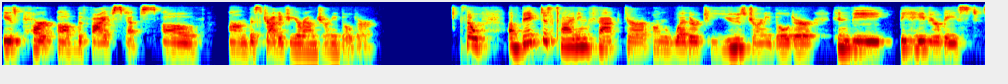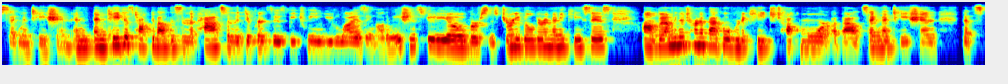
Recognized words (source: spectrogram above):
is part of the five steps of um, the strategy around journey builder. So a big deciding factor on whether to use journey builder can be behavior-based segmentation. And and kate has talked about this in the past and the differences between utilizing automation studio versus journey builder in many cases um, but I'm going to turn it back over to Kate to talk more about segmentation that's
